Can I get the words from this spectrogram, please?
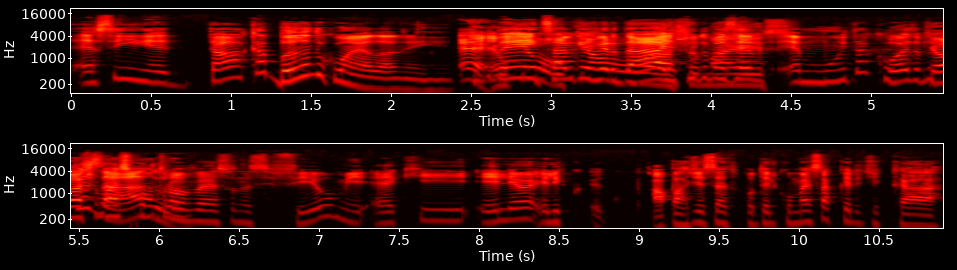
é assim, é- tá acabando com ela, né? É, Tudo o bem, que a gente eu- sabe o que é que eu verdade, tudo, mas mais- é, é muita coisa, O muito que eu acho mais pesado. controverso nesse filme é que ele, ele, a partir de certo ponto, ele começa a criticar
